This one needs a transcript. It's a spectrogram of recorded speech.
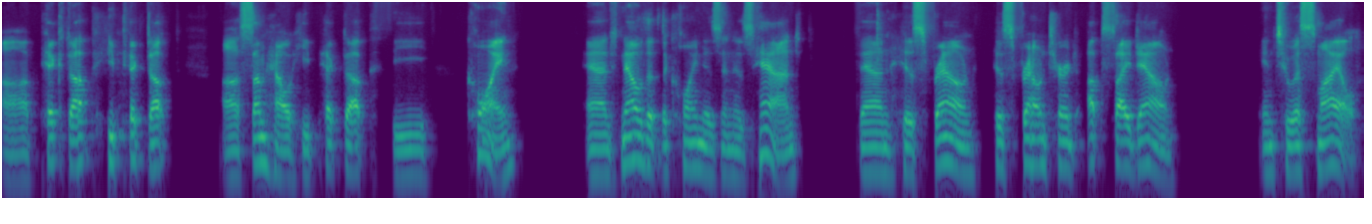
uh, picked up, he picked up, uh, somehow he picked up the coin. And now that the coin is in his hand, then his frown, his frown turned upside down into a smile.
